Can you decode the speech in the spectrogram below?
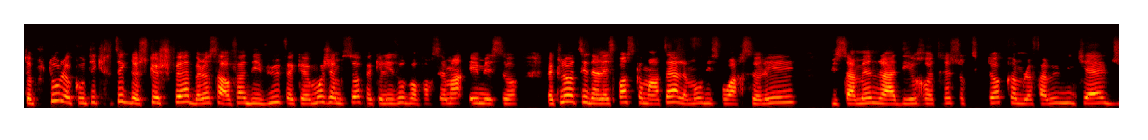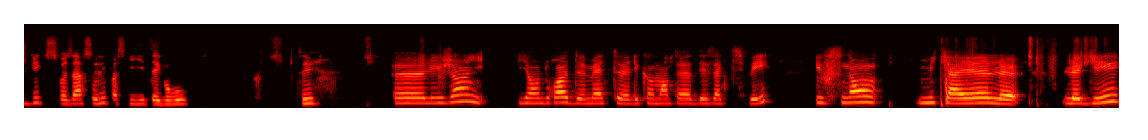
Tu as plutôt le côté critique de ce que je fais, ben là, ça va faire des vues. Fait que moi, j'aime ça, fait que les autres vont forcément aimer ça. Fait que là, tu sais, dans l'espace commentaire, le monde, il se fait harceler. Puis ça mène à des retraits sur TikTok, comme le fameux Michael Duguay qui se faisait harceler parce qu'il était gros. Euh, les gens, ils ont le droit de mettre les commentaires désactivés. Et sinon, Michael euh, Leguet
